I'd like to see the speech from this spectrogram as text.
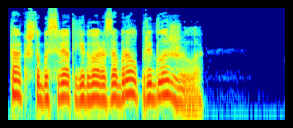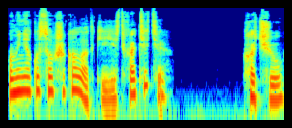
так, чтобы Свят едва разобрал, предложила. «У меня кусок шоколадки есть, хотите?» «Хочу».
